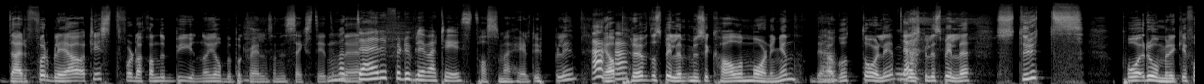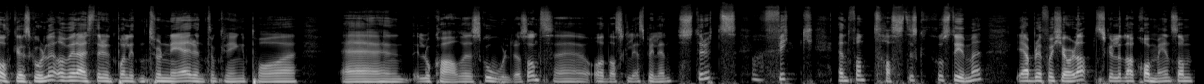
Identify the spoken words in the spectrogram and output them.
Derfor ble jeg artist, for da kan du begynne å jobbe på kvelden sånn i Det sekstiden. var därför du blev artist. passer meg helt ypperlig. Jeg har prøvd å spille musikal om morgenen. Det har gått dårlig. Jeg skulle spille Struts på Romerike folkehøgskole, og vi reiste rundt på en liten turné rundt omkring på eh, lokale skoler og sånt. Eh, og da skulle jeg spille en struts. Fikk en fantastisk kostyme. Jeg ble forkjøla. Skulle da komme inn som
